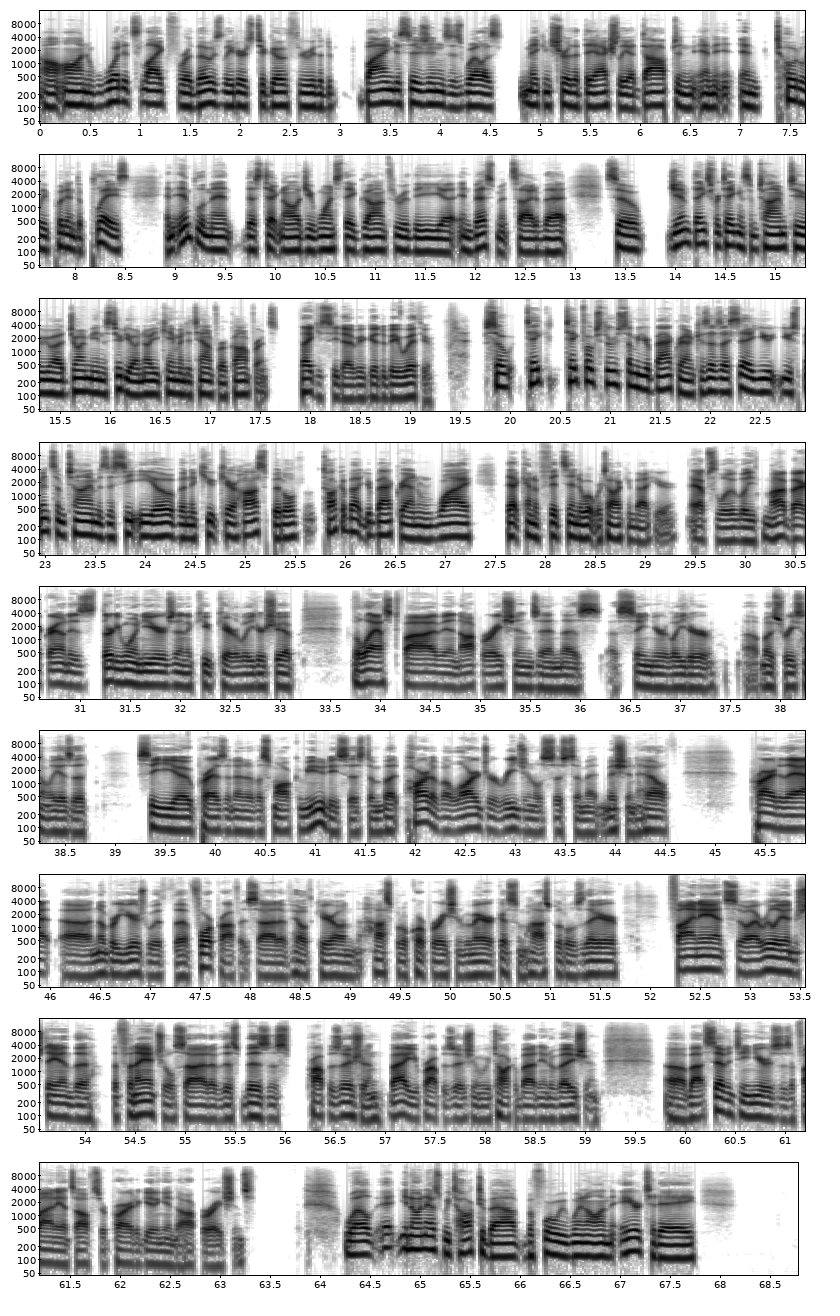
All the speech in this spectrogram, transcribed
uh, on what it's like for those leaders to go through the buying decisions as well as making sure that they actually adopt and and and totally put into place and implement this technology once they've gone through the uh, investment side of that. So, Jim, thanks for taking some time to uh, join me in the studio. I know you came into town for a conference. Thank you, CW. Good to be with you. So take take folks through some of your background because, as I say, you you spent some time as a CEO of an acute care hospital. Talk about your background and why that kind of fits into what we're talking about here. Absolutely, my background is 31 years in acute care leadership. The last five in operations and as a senior leader, uh, most recently as a CEO, president of a small community system, but part of a larger regional system at Mission Health prior to that, uh, a number of years with the for-profit side of healthcare on Hospital Corporation of America, some hospitals there, finance. So I really understand the the financial side of this business proposition, value proposition. We talk about innovation. Uh, about 17 years as a finance officer prior to getting into operations. Well, eh, you know, and as we talked about before we went on air today,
